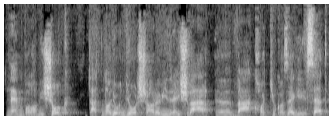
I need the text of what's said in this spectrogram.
nem valami sok, tehát nagyon gyorsan, rövidre is vághatjuk az egészet.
